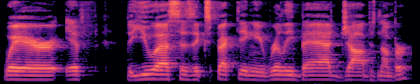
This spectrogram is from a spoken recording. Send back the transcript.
where if the U.S. is expecting a really bad jobs number,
